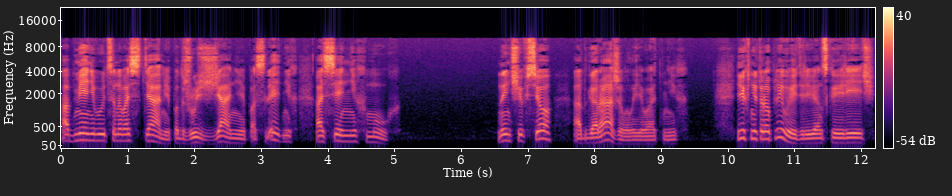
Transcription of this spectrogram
обмениваются новостями под жужжание последних осенних мух. Нынче все отгораживало его от них. Их неторопливая деревенская речь,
